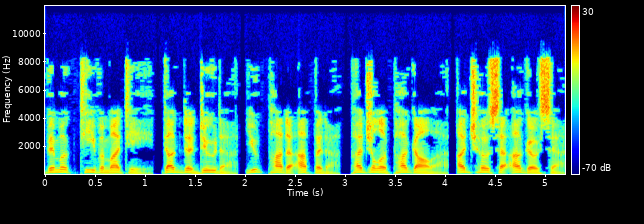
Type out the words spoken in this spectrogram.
vimukti vimutti, dugda duda, utpada upada, pujala pugala, ujhosa ugosa,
